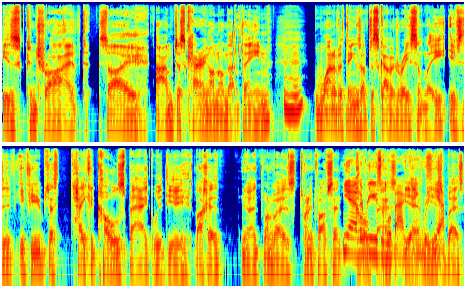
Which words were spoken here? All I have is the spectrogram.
is contrived. So, um, just carrying on on that theme, one of the things I've discovered recently is if, if you just take a Coles bag with you, like a you know one of those twenty five cent Yeah, the reusable bags, bag yeah, things, reusable yeah. bags.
